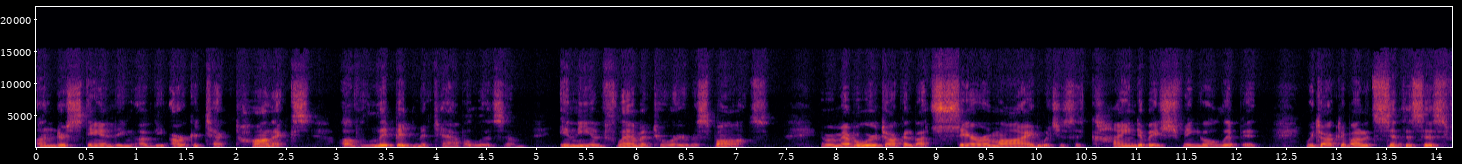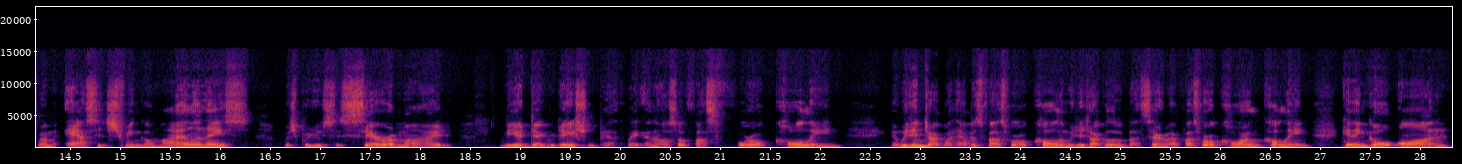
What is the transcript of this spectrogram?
understanding of the architectonics of lipid metabolism in the inflammatory response. And remember, we were talking about ceramide, which is a kind of a sphingolipid. We talked about its synthesis from acid sphingomyelinase, which produces ceramide via degradation pathway, and also phosphorylcholine. And we didn't talk about what happens phosphorylcholine. We did talk a little bit about ceramide. Phosphorylcholine can then go on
